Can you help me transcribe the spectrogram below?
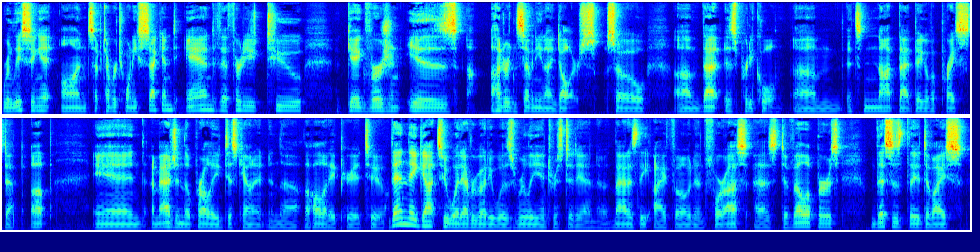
releasing it on September 22nd, and the 32 gig version is $179. So um, that is pretty cool. Um, it's not that big of a price step up. And imagine they'll probably discount it in the, the holiday period too. Then they got to what everybody was really interested in. That is the iPhone. And for us as developers, this is the device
